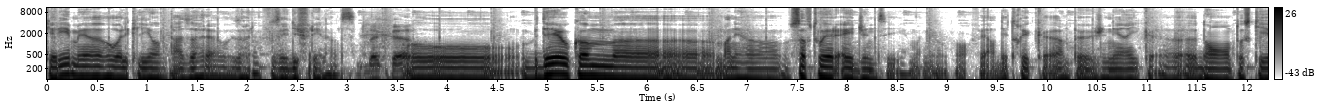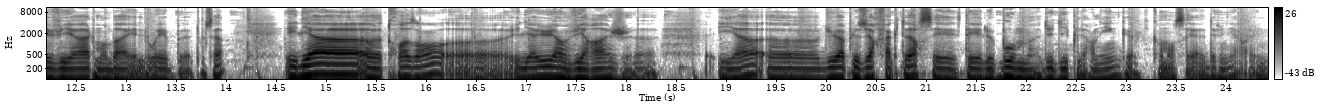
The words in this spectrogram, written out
كريم هو الكليون تاع زهره وزهره فزي دي فريلانس وبداو كوم معناها سوفت وير ايجنسي معناها فير دي تروك ان بو جينيريك دون تو سكي في ار موبايل ويب تو سا il y a euh, trois ans, euh, il y a eu un virage euh, IA euh, dû à plusieurs facteurs. C'était le boom du deep learning qui commençait à devenir une,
